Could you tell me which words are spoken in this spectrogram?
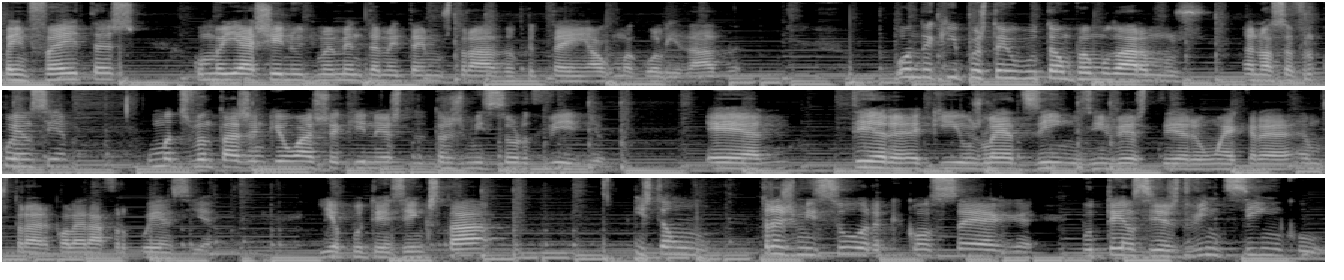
bem feitas. Como a Yashini ultimamente também tem mostrado que tem alguma qualidade onde aqui depois tem o botão para mudarmos a nossa frequência. Uma desvantagem que eu acho aqui neste transmissor de vídeo é ter aqui os LEDzinhos em vez de ter um ecrã a mostrar qual era a frequência e a potência em que está. Isto é um transmissor que consegue potências de 25,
